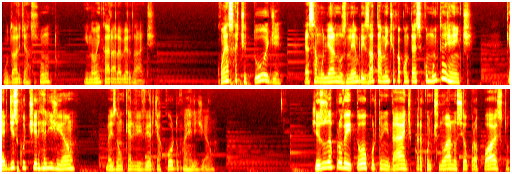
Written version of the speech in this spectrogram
mudar de assunto e não encarar a verdade. Com essa atitude, essa mulher nos lembra exatamente o que acontece com muita gente. Quer discutir religião, mas não quer viver de acordo com a religião. Jesus aproveitou a oportunidade para continuar no seu propósito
